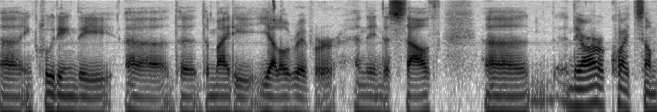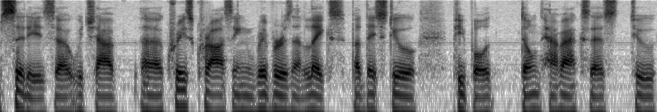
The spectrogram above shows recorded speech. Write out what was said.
Uh, including the, uh, the, the mighty Yellow River, and in the south, uh, there are quite some cities uh, which have uh, crisscrossing rivers and lakes, but they still people don't have access to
